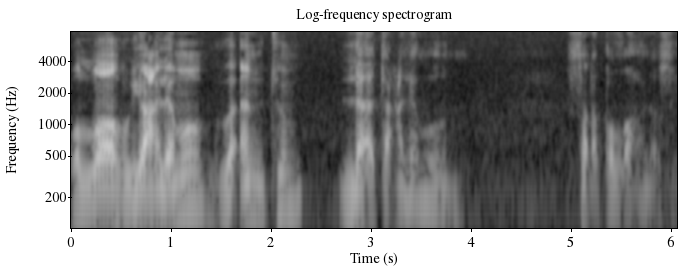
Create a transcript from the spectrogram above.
Vallahu ya'lemu ve entum la ta'lemun. Sadakallahu nazim.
